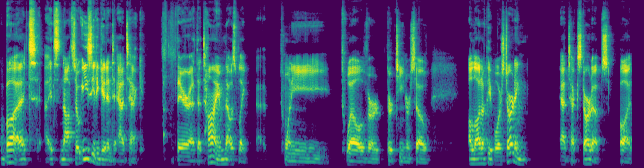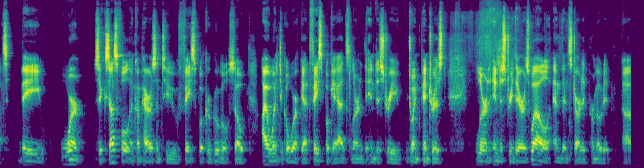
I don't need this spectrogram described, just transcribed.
But it's not so easy to get into ad tech. There at that time, that was like uh, 2012 or 13 or so. A lot of people are starting ad tech startups, but they weren't successful in comparison to Facebook or Google. So I went to go work at Facebook ads, learned the industry, joined Pinterest, learned industry there as well, and then started promoted uh,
